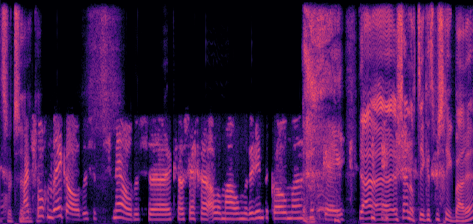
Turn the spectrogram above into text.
dat maar het is zaken. volgende week al, dus het is snel. Dus eh, ik zou zeggen, allemaal om erin te komen. Oké. Ja, eh, er zijn nog tickets beschikbaar, hè?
